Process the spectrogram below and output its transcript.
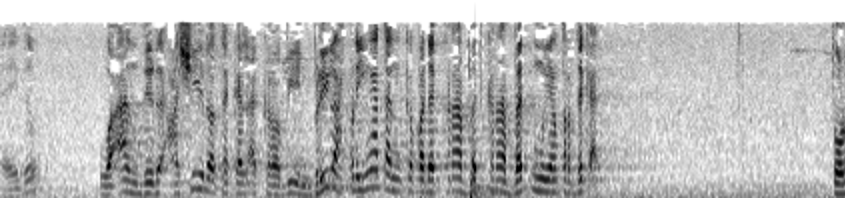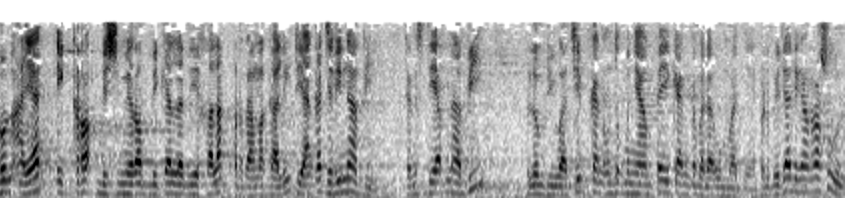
yaitu wa anzir ashiratakal akrabin. Berilah peringatan kepada kerabat-kerabatmu yang terdekat turun ayat Iqra bismi rabbikal ladzi khalaq pertama kali diangkat jadi nabi dan setiap nabi belum diwajibkan untuk menyampaikan kepada umatnya berbeda dengan rasul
